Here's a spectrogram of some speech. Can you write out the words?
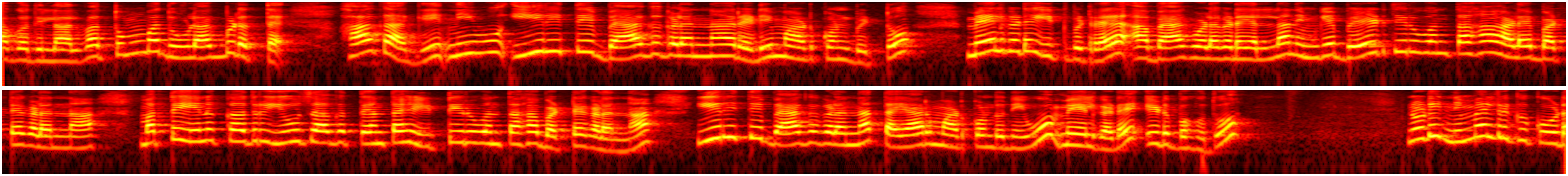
ಆಗೋದಿಲ್ಲ ಅಲ್ವಾ? ತುಂಬ ಧೂಳಾಗಿಬಿಡುತ್ತೆ. ಹಾಗಾಗಿ ನೀವು ಈ ರೀತಿ ಬ್ಯಾಗ್ಗಳನ್ನು ರೆಡಿ ಮಾಡ್ಕೊಂಡ್ಬಿಟ್ಟು ಮೇಲ್ಗಡೆ ಇಟ್ಬಿಟ್ರೆ ಆ ಬ್ಯಾಗ್ ಒಳಗಡೆ ಎಲ್ಲ ನಿಮಗೆ ಬೇಡ್ದಿರುವಂತಹ ಹಳೆ ಬಟ್ಟೆಗಳನ್ನು ಮತ್ತು ಏನಕ್ಕಾದರೂ ಯೂಸ್ ಆಗುತ್ತೆ ಅಂತ ಇಟ್ಟಿರುವಂತಹ ಬಟ್ಟೆಗಳನ್ನು ಈ ರೀತಿ ಬ್ಯಾಗ್ಗಳನ್ನು ತಯಾರು ಮಾಡಿಕೊಂಡು ನೀವು ಮೇಲ್ಗಡೆ ಇಡಬಹುದು. ನೋಡಿ, ನಿಮ್ಮೆಲ್ರಿಗೂ ಕೂಡ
